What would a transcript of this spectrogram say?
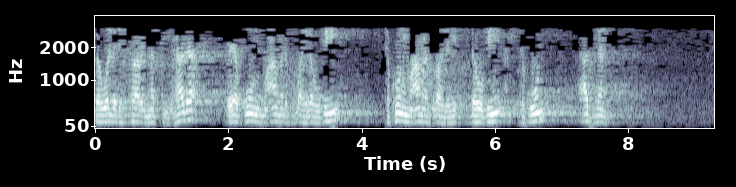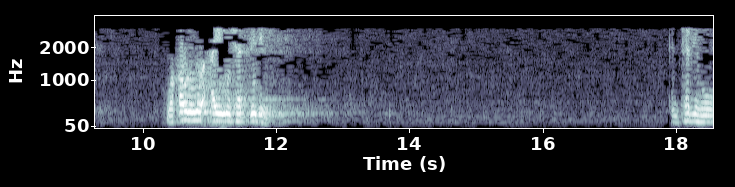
فهو الذي اختار لنفسه هذا فيكون معاملة الله له به تكون معاملة الله له به تكون عدلا. وقوله أي مشدده انتبهوا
